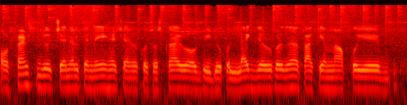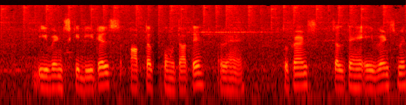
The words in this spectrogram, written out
और फ्रेंड्स जो चैनल पे नए हैं चैनल को सब्सक्राइब और वीडियो को लाइक ज़रूर कर देना ताकि हम आपको ये इवेंट्स की डिटेल्स आप तक पहुंचाते रहें। तो फ्रेंड्स चलते हैं इवेंट्स में।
